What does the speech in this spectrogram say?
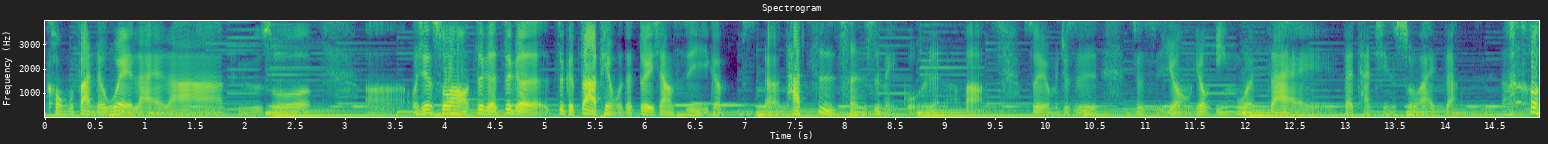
空泛的未来啦，比如说啊、我先说哈，这个这个这个诈骗我的对象是一个呃，他自称是美国人，好不好？所以我们就是就是用用英文在在谈情说爱这样子，然后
